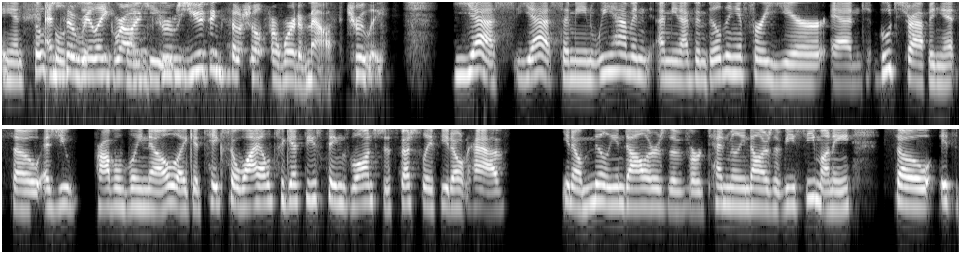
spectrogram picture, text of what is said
and social. And so, really growing through using social for word of mouth, truly. Yes, yes. I mean, we haven't, I mean, I've been building it for a year and bootstrapping it. So, as you probably know, like it takes a while to get these things launched, especially if you don't have, you know, million dollars of or $10 million of VC money. So, it's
